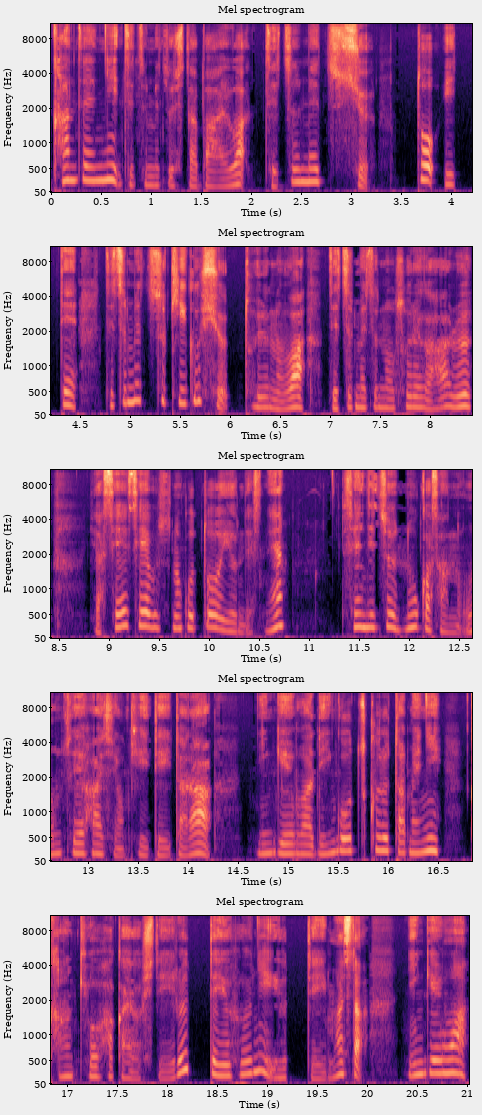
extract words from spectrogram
完全に絶滅した場合は絶滅種といって絶滅危惧種というのは絶滅の恐れがある野生生物のことを言うんですね。先日農家さんの音声配信を聞いていたら人間はリンゴを作るために環境破壊をしているっていうふうに言っていました人間は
